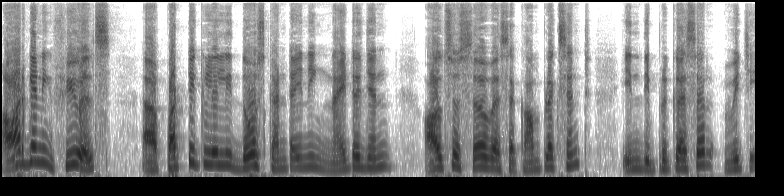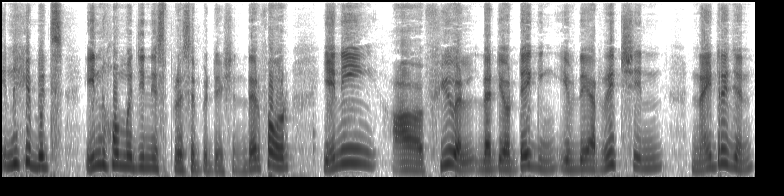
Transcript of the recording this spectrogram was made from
Organic fuels uh, particularly those containing nitrogen also serve as a complexant in the precursor which inhibits inhomogeneous precipitation. Therefore, any uh, fuel that you are taking if they are rich in nitrogen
